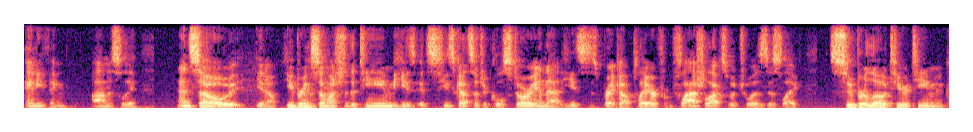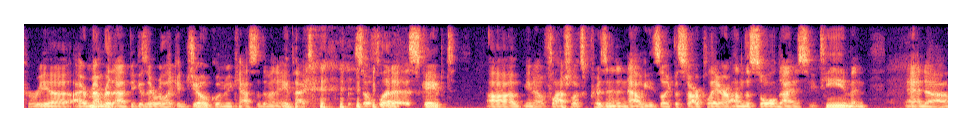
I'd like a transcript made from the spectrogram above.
anything, honestly. And so you know he brings so much to the team. He's it's he's got such a cool story in that he's this breakout player from Flash Lux, which was this like super low tier team in Korea. I remember that because they were like a joke when we casted them in Apex. so Fleta escaped, uh, you know, Flash Lux prison, and now he's like the star player on the Seoul Dynasty team, and and uh,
